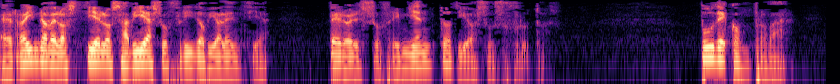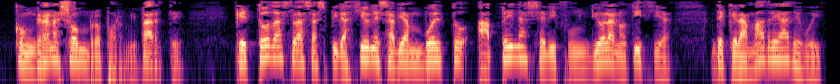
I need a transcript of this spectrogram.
El reino de los cielos había sufrido violencia, pero el sufrimiento dio sus frutos pude comprobar, con gran asombro por mi parte, que todas las aspiraciones habían vuelto apenas se difundió la noticia de que la madre Adewey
